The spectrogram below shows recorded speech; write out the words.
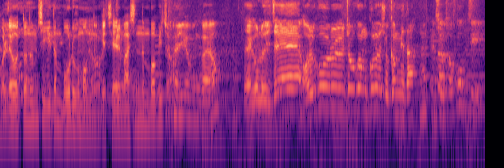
원래 어떤 음식이든 모르고 먹는 게 제일 맛있는 법이죠. 자 이게 뭔가요? 자 이걸로 이제 얼굴을 조금 꾸며줄 겁니다 일단 젖꼭지.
